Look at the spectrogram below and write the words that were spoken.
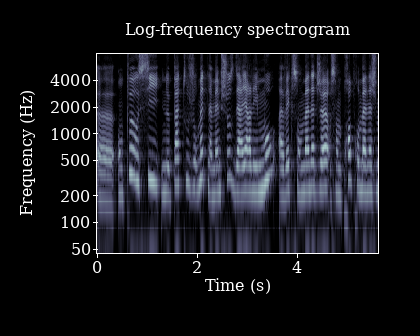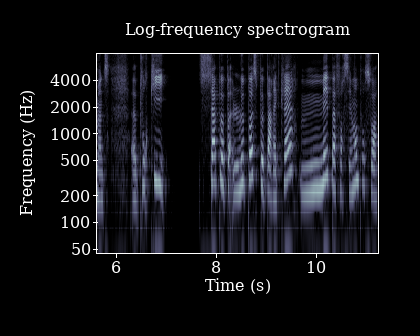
euh, on peut aussi ne pas toujours mettre la même chose derrière les mots avec son manager, son propre management, euh, pour qui ça peut le poste peut paraître clair, mais pas forcément pour soi.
